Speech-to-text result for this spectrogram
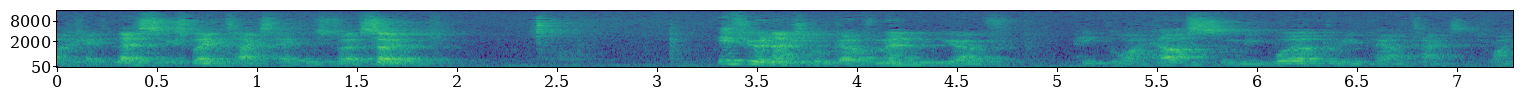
okay, let's explain tax havens first. So, if you're a national government, you have people like us, and we work and we pay our taxes, right?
